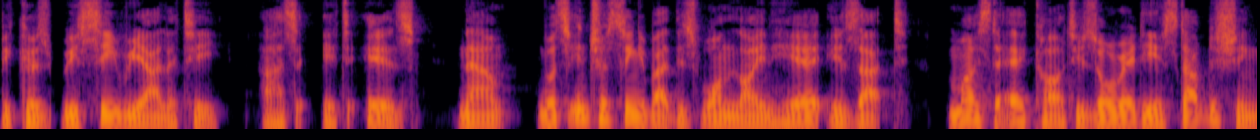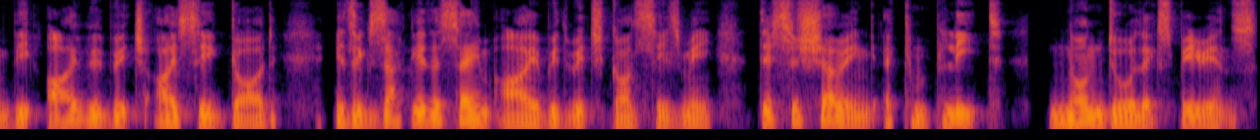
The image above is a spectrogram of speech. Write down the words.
because we see reality as it is. Now, what's interesting about this one line here is that Meister Eckhart is already establishing the eye with which I see God is exactly the same eye with which God sees me. This is showing a complete non-dual experience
